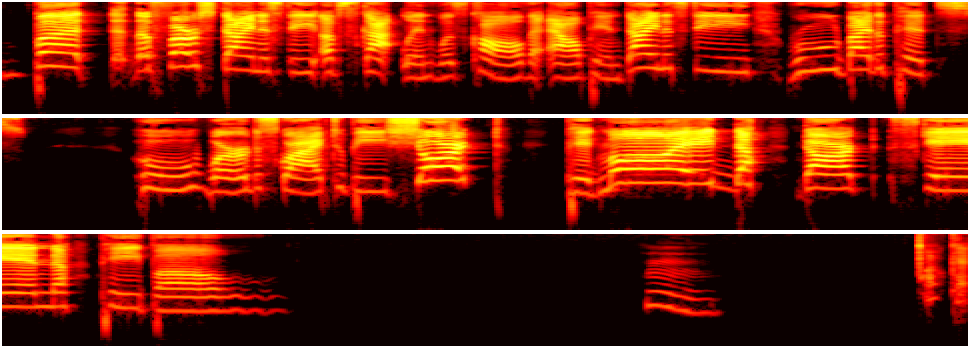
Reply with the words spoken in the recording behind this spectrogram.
But the first dynasty of Scotland was called the Alpin dynasty, ruled by the Pitts, who were described to be short, pygmoid, dark skinned people. Hmm. Okay.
